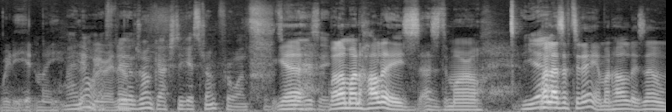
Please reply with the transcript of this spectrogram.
really hitting me. I hitting know. me I right feel now. drunk actually gets drunk for once. It's yeah. crazy. Well, I'm on holidays as of tomorrow. yeah. Well, as of today, I'm on holidays now.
